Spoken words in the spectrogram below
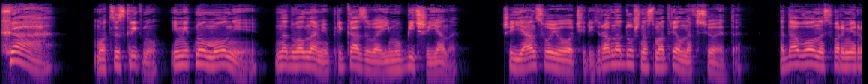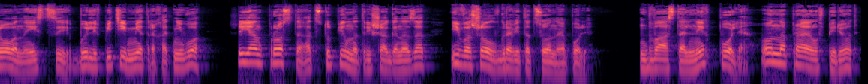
«Ха!» Моци скрикнул и метнул молнии над волнами, приказывая ему бить Шияна. Шиян, в свою очередь, равнодушно смотрел на все это. Когда волны, сформированные из ци, были в пяти метрах от него, Шиян просто отступил на три шага назад и вошел в гравитационное поле. Два остальных поля он направил вперед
